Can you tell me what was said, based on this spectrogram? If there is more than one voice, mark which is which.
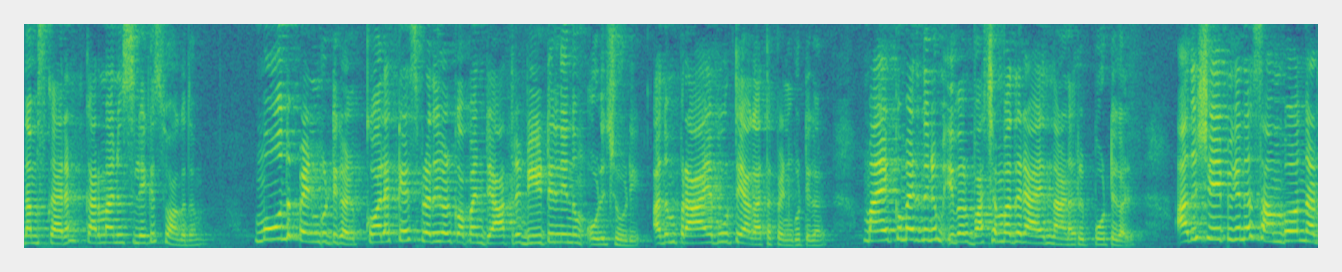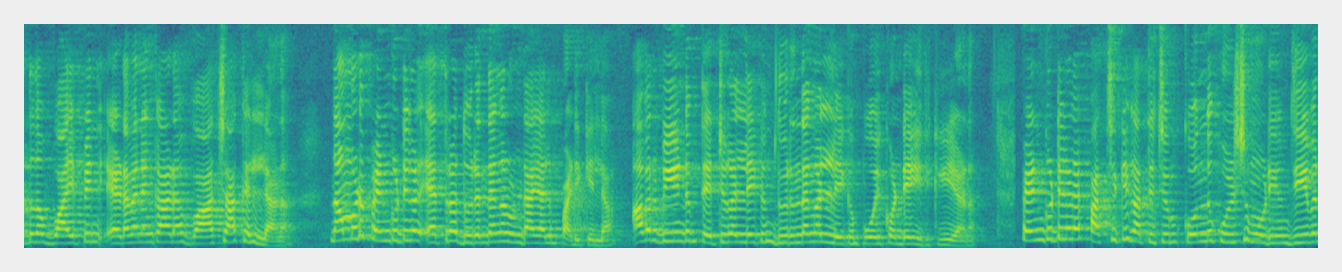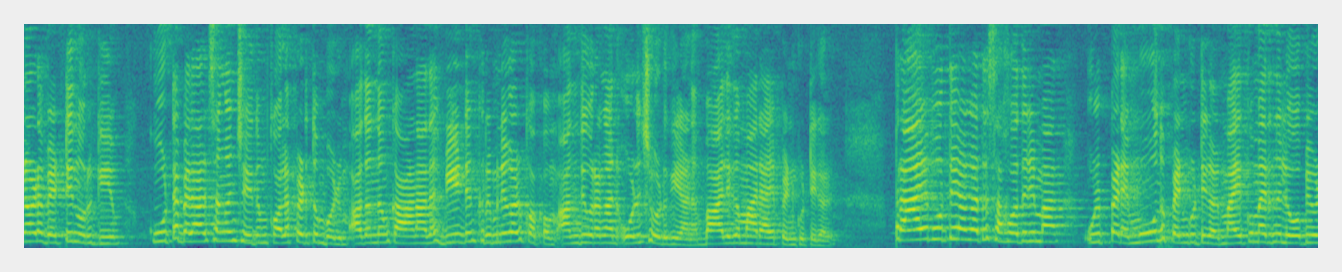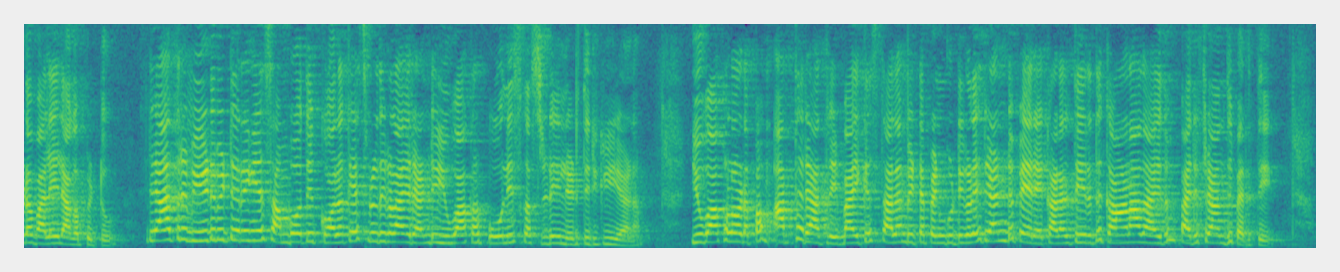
Speaker 1: നമസ്കാരം. കർമാന്യൂസിലേക്ക് സ്വാഗതം. മൂന്ന് പെൺകുട്ടികൾ കൊലക്കേസ് പ്രതികൾക്കൊപ്പം രാത്രി വീട്ടിൽ നിന്നും ഒളിച്ചോടി. അതും പ്രായപൂർത്തിയാകാത്ത പെൺകുട്ടികൾ. മയക്കുമരുന്നിനും ഇവർ വശംവതരായെന്നാണ് റിപ്പോർട്ടുകൾ. അതിശയിപ്പിക്കുന്ന സംഭവം നടന്നത് വൈപ്പിൻ എടവനങ്കാട് വാച്ചാക്കലിലാണ്. നമ്മുടെ പെൺകുട്ടികൾ എത്ര ദുരന്തങ്ങൾ ഉണ്ടായാലും പഠിക്കില്ല. അവർ വീണ്ടും തെറ്റുകളിലേക്കും ദുരന്തങ്ങളിലേക്കും പോയിക്കൊണ്ടേയിരിക്കുകയാണ്. പെൺകുട്ടികളെ പച്ചയ്ക്ക് കത്തിച്ചും കൊന്നു കുഴിച്ചുമൂടിയും ജീവനോടെ വെട്ടിനുറുക്കിയും കൂട്ടബലാത്സംഗം ചെയ്തും കൊലപ്പെടുത്തുമ്പോഴും അതൊന്നും കാണാതെ വീണ്ടും ക്രിമിനലുകൾക്കൊപ്പം അന്തി ഉറങ്ങാൻ ഒളിച്ചോടുകയാണ് ബാലികമാരായ പെൺകുട്ടികൾ. പ്രായപൂർത്തിയാകാത്ത സഹോദരിമാർ ഉൾപ്പെടെ മൂന്ന് പെൺകുട്ടികൾ മയക്കുമരുന്ന് ലോബിയുടെ വലയിൽ അകപ്പെട്ടു രാത്രി വീട് വിട്ടിറങ്ങിയ സംഭവത്തിൽ കൊലക്കേസ് പ്രതികളായ രണ്ട് യുവാക്കൾ പോലീസ് കസ്റ്റഡിയിൽ എടുത്തിരിക്കുകയാണ്. യുവാക്കളോടൊപ്പം അർദ്ധരാത്രി ബൈക്ക് സ്ഥലം വിട്ട പെൺകുട്ടികളെ രണ്ടുപേരെ കടൽ തീരത്ത് കാണാതായതും പരിഭ്രാന്തി പരത്തി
